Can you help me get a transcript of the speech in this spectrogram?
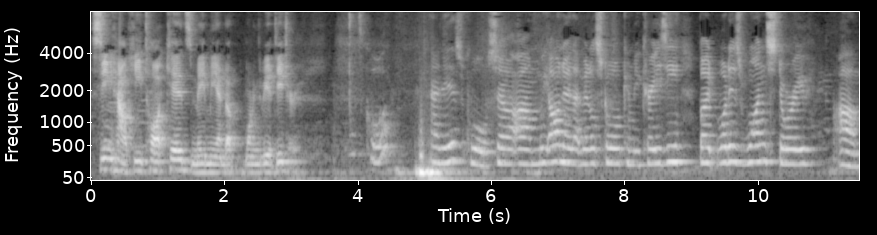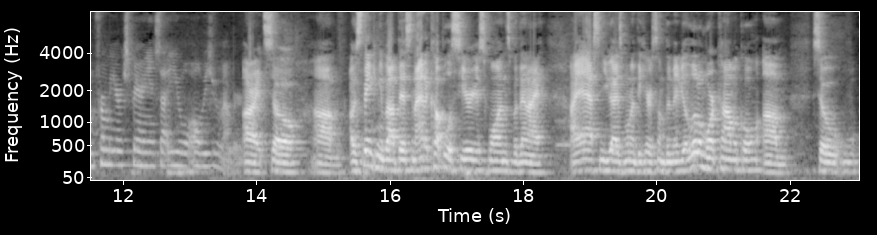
seeing how he taught kids made me end up wanting to be a teacher That's cool. That is cool. So, um, we all know that middle school can be crazy, but what is one story um, from your experience that you will always remember? all right so um, i was thinking about this and i had a couple of serious ones but then i i asked and you guys wanted to hear something maybe a little more comical um, so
